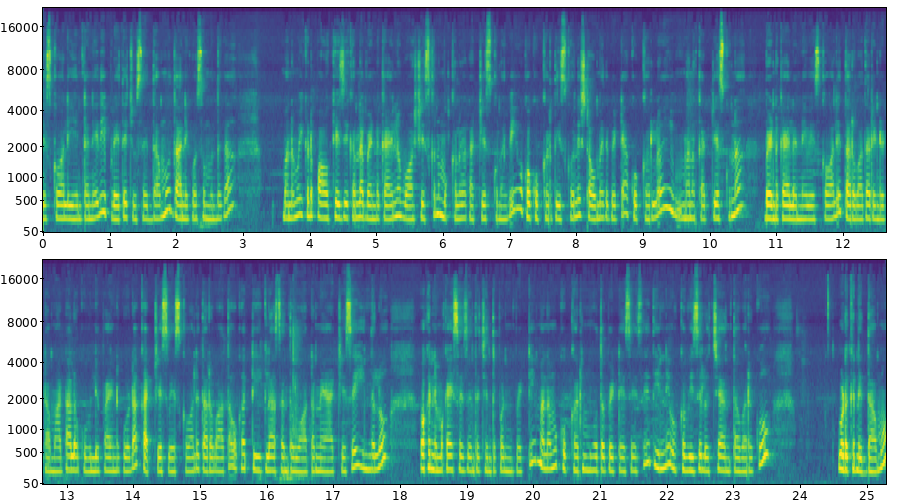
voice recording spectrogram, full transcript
చేసుకోవాలి ఏంటనేది ఇప్పుడైతే చూసేద్దాము. దానికోసం ముందుగా మనము ఇక్కడ పావు కేజీ కన్నా బెండకాయలను వాష్ చేసుకుని ముక్కలుగా కట్ చేసుకున్నవి ఒక కుక్కర్ తీసుకొని స్టవ్ మీద పెట్టి ఆ కుక్కర్లో మనం కట్ చేసుకున్న బెండకాయలన్నీ వేసుకోవాలి. తర్వాత రెండు టమాటాలు ఒక ఉల్లిపాయను కూడా కట్ చేసి వేసుకోవాలి. తర్వాత ఒక టీ గ్లాస్ అంత వాటర్ని యాడ్ చేసి ఇందులో ఒక నిమ్మకాయ సైజ్ అంత చింతపండుని పెట్టి మనము కుక్కర్ మూత పెట్టేసేసి దీన్ని ఒక విజిల్ వచ్చేంత వరకు ఉడకనిద్దాము.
